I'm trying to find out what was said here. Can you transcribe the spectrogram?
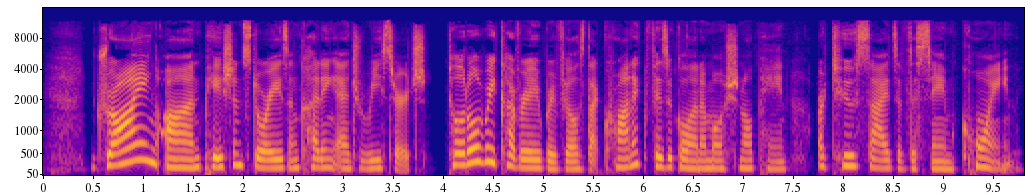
Drawing on patient stories and cutting edge research, Total recovery reveals that chronic physical and emotional pain are two sides of the same coin.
